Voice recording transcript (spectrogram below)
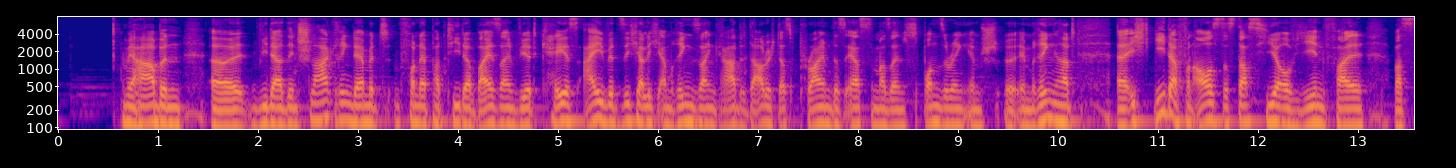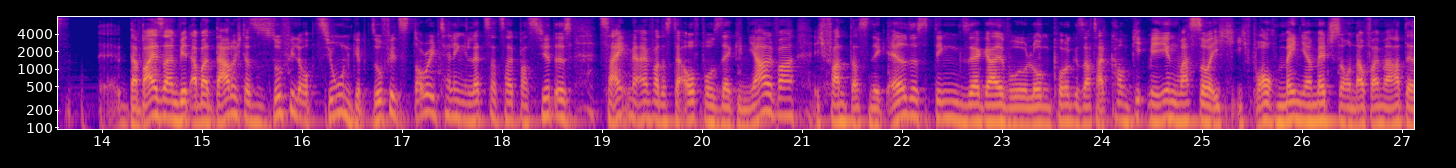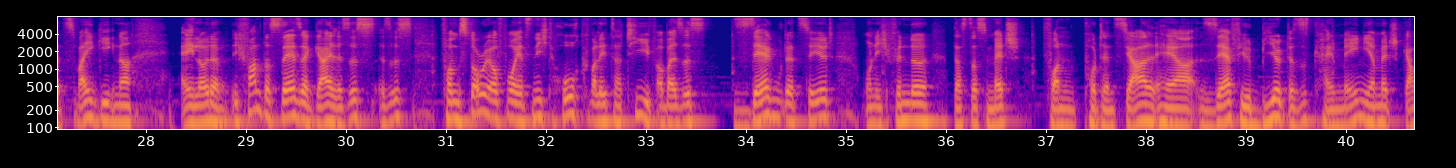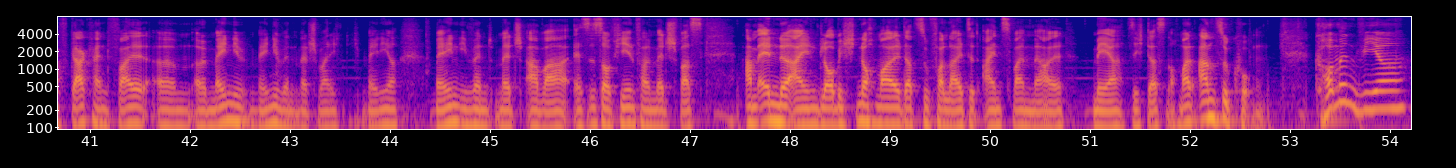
Wir haben äh, wieder den Schlagring, der mit von der Partie dabei sein wird. KSI wird sicherlich am Ring sein, gerade dadurch, dass Prime das erste Mal sein Sponsoring im, äh, im Ring hat. Äh, ich gehe davon aus, dass das hier auf jeden Fall was äh, dabei sein wird, aber dadurch, dass es so viele Optionen gibt, so viel Storytelling in letzter Zeit passiert ist, zeigt mir einfach, dass der Aufbau sehr genial war. Ich fand das Nick Aldis Ding sehr geil, wo Logan Paul gesagt hat, komm, gib mir irgendwas so, ich, ich brauche ein Mania-Match so und auf einmal hat er zwei Gegner. Ey Leute, ich fand das sehr, sehr geil. Es ist, es ist vom Storyaufbau jetzt nicht hochqualitativ, aber es ist sehr gut erzählt und ich finde, dass das Match von Potenzial her sehr viel birgt. Das ist kein Mania-Match, auf gar keinen Fall. Ähm, äh, Main-Event-Match meine ich nicht, Mania, Main-Event-Match, aber es ist auf jeden Fall ein Match, was am Ende einen, glaube ich, nochmal dazu verleitet, ein, zwei Mal mehr sich das nochmal anzugucken. Kommen wir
